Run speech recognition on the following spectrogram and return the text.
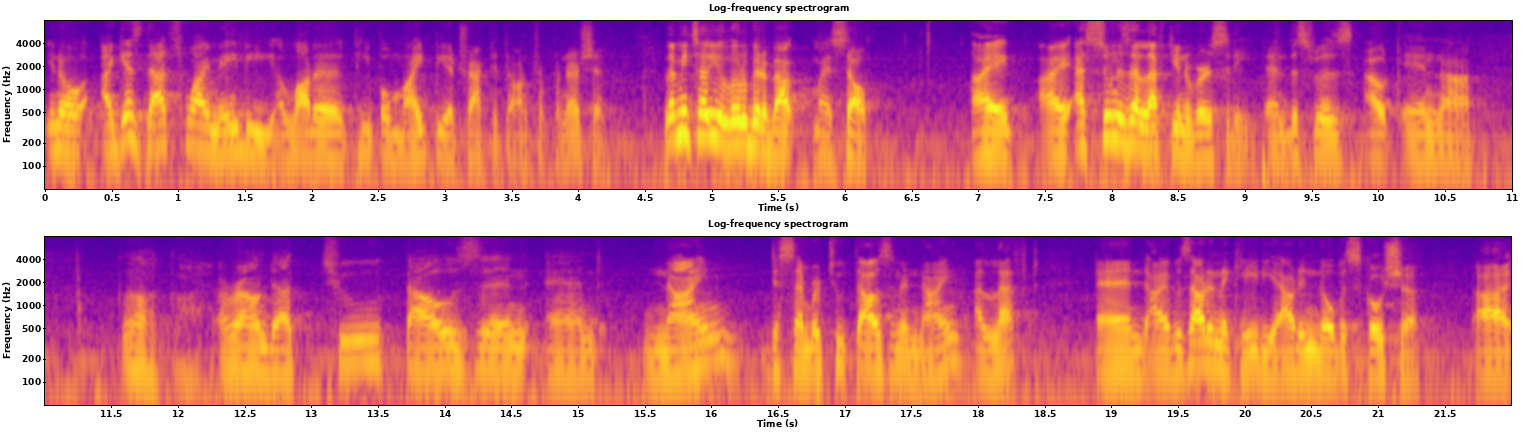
You know, I guess that's why maybe a lot of people might be attracted to entrepreneurship. Let me tell you a little bit about myself. I, I as soon as I left university, and this was out in, uh, oh God, around uh, 2009, December 2009, I left, and I was out in Acadia, out in Nova Scotia, uh,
